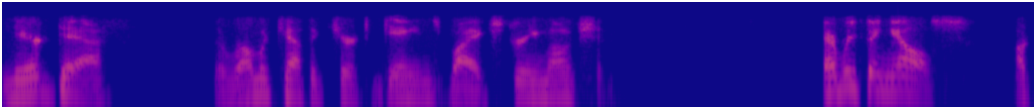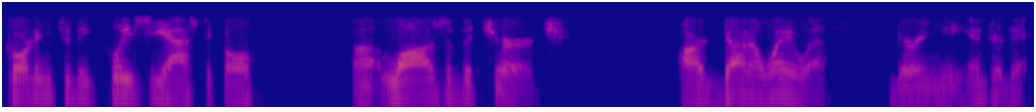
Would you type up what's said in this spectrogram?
near death, the Roman Catholic Church gains by extreme unction. Everything else, according to the ecclesiastical uh, laws of the church, are done away with during the interdict.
